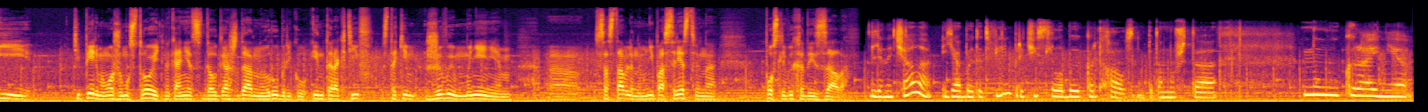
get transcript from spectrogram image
и теперь мы можем устроить, наконец, долгожданную рубрику «Интерактив» с таким живым мнением, э, составленным непосредственно после выхода из зала. Для начала я бы этот фильм причислила бы к артхаусным, потому что, ну, крайне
